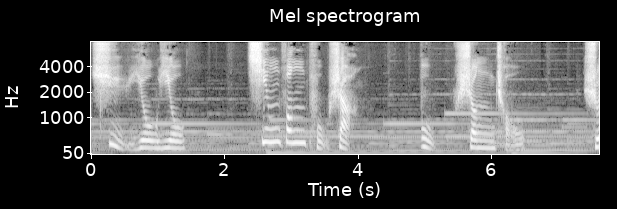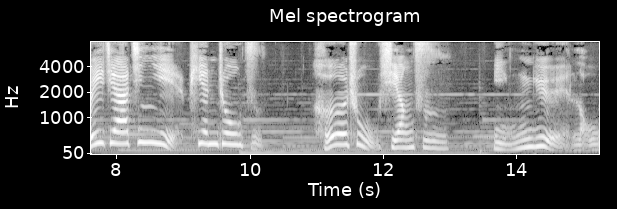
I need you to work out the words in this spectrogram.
去悠悠，清风浦上不胜愁。谁家今夜扁舟子？何处相思明月楼？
